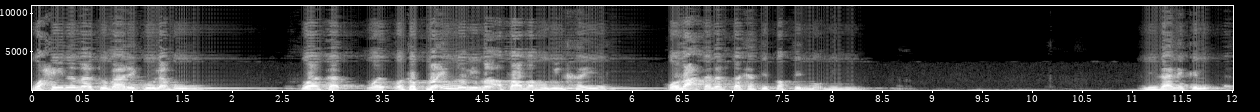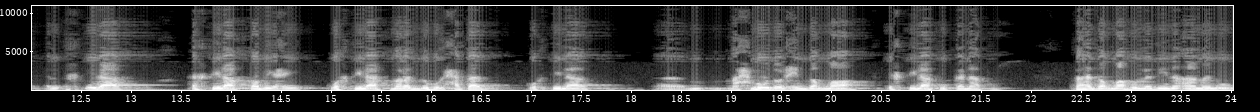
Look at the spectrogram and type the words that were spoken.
وحينما تبارك له وتطمئن لما أصابه من خير. وضعت نفسك في صف المؤمنين. لذلك الاختلاف اختلاف طبيعي واختلاف مرده الحسد واختلاف آه، محمود عند الله اختلاف التنافس. فهدى الله الذين آمنوا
